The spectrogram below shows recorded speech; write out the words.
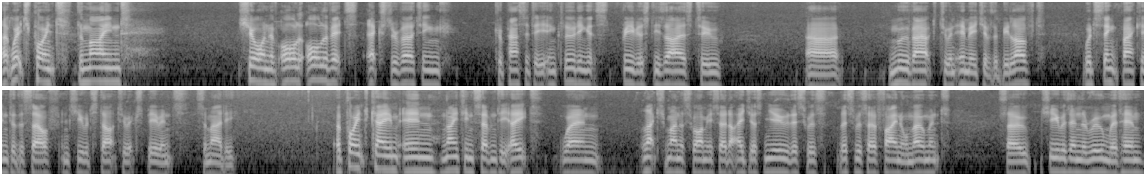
At which point the mind, shorn of all, all of its extroverting capacity, including its previous desires to uh, move out to an image of the beloved, would sink back into the self and she would start to experience samadhi. A point came in 1978 when Lakshmana Swami said, I just knew this was, this was her final moment. So she was in the room with him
